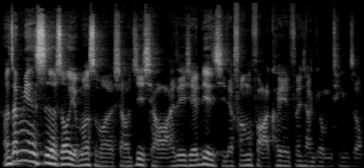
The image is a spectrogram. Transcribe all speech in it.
然后在面试的时候有没有什么小技巧啊，还是一些练习的方法可以分享给我们听众？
